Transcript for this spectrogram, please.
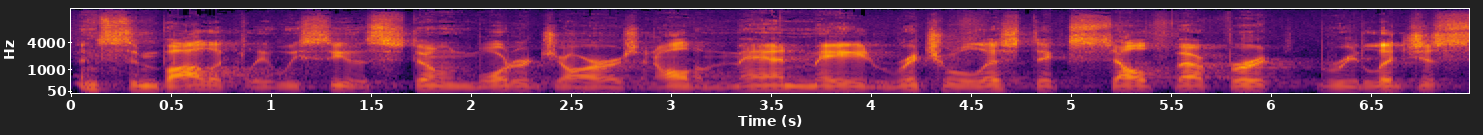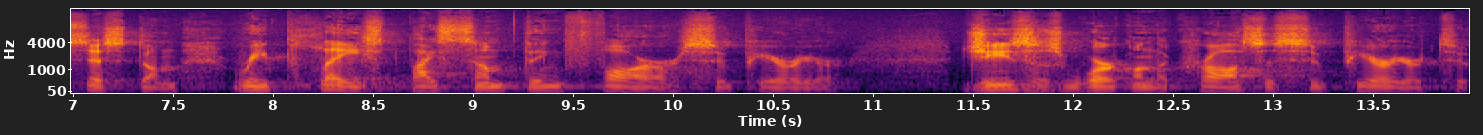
And symbolically, we see the stone water jars and all the man made, ritualistic, self effort religious system replaced by something far superior. Jesus' work on the cross is superior to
